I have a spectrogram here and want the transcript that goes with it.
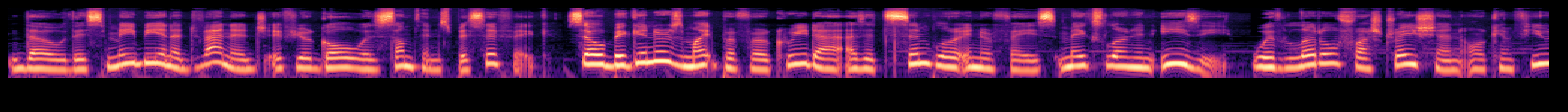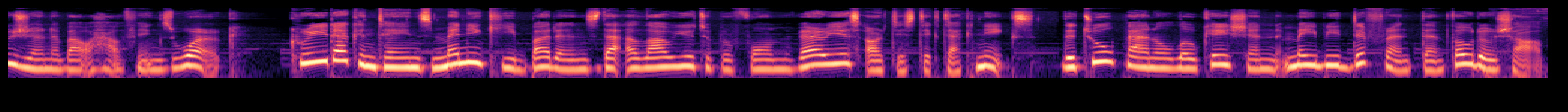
though this may be an advantage if your goal was something specific. So beginners might prefer Krita as its simpler interface makes learning easy, with little frustration or confusion about how things work. Krita contains many key buttons that allow you to perform various artistic techniques. The tool panel location may be different than Photoshop.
